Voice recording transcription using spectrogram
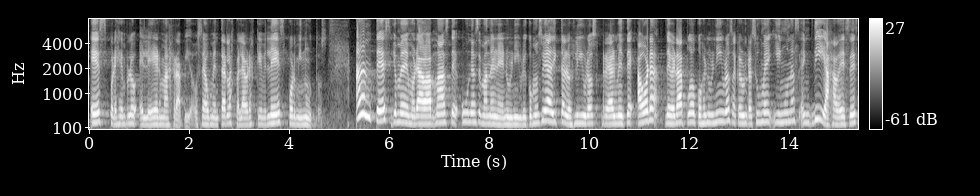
es, por ejemplo, el leer más rápido, o sea, aumentar las palabras que lees por minutos. Antes yo me demoraba más de una semana en leer un libro y como soy adicta a los libros, realmente ahora de verdad puedo coger un libro, sacar un resumen y en en días a veces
